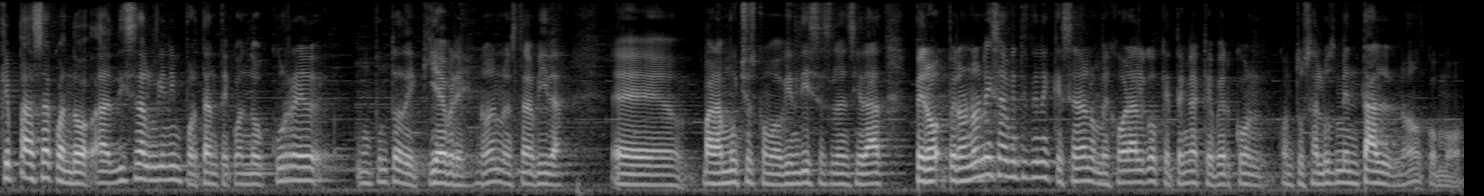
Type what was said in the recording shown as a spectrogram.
¿qué pasa cuando, ah, dices algo bien importante, cuando ocurre un punto de quiebre ¿no? en nuestra vida. Eh, para muchos, como bien dices, la ansiedad, pero, pero no necesariamente tiene que ser a lo mejor algo que tenga que ver con, con tu salud mental, ¿no? como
